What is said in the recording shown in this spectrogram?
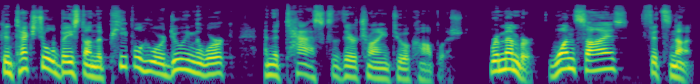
Contextual based on the people who are doing the work and the tasks that they're trying to accomplish. Remember, one size fits none,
